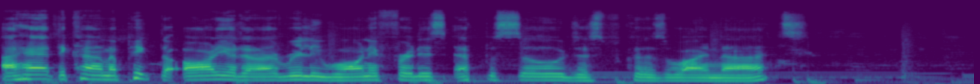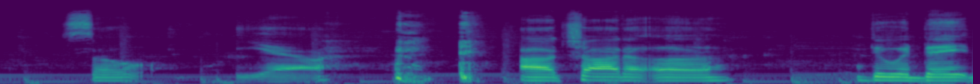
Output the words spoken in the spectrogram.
I had to kind of pick the audio that I really wanted for this episode just because why not? So, yeah. I'll try to uh do a date,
